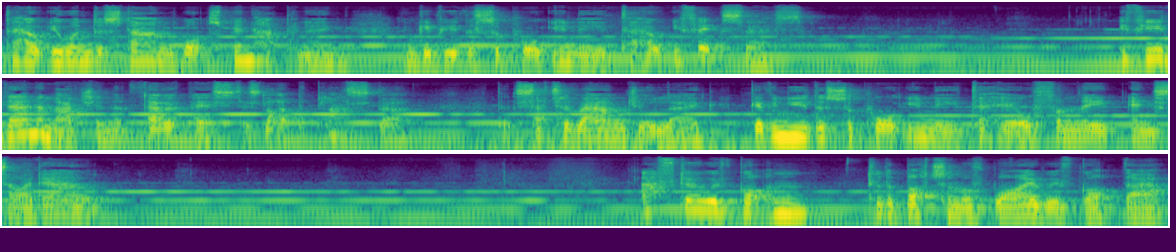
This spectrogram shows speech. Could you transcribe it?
to help you understand what's been happening and give you the support you need to help you fix this. If you then imagine that therapist is like the plaster that's set around your leg, giving you the support you need to heal from the inside out. After we've gotten to the bottom of why we've got that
